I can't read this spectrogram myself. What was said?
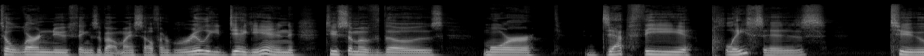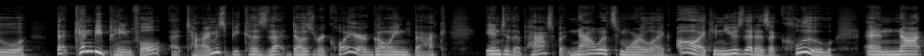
to learn new things about myself and really dig in to some of those more depthy places to that can be painful at times because that does require going back into the past but now it's more like oh i can use that as a clue and not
